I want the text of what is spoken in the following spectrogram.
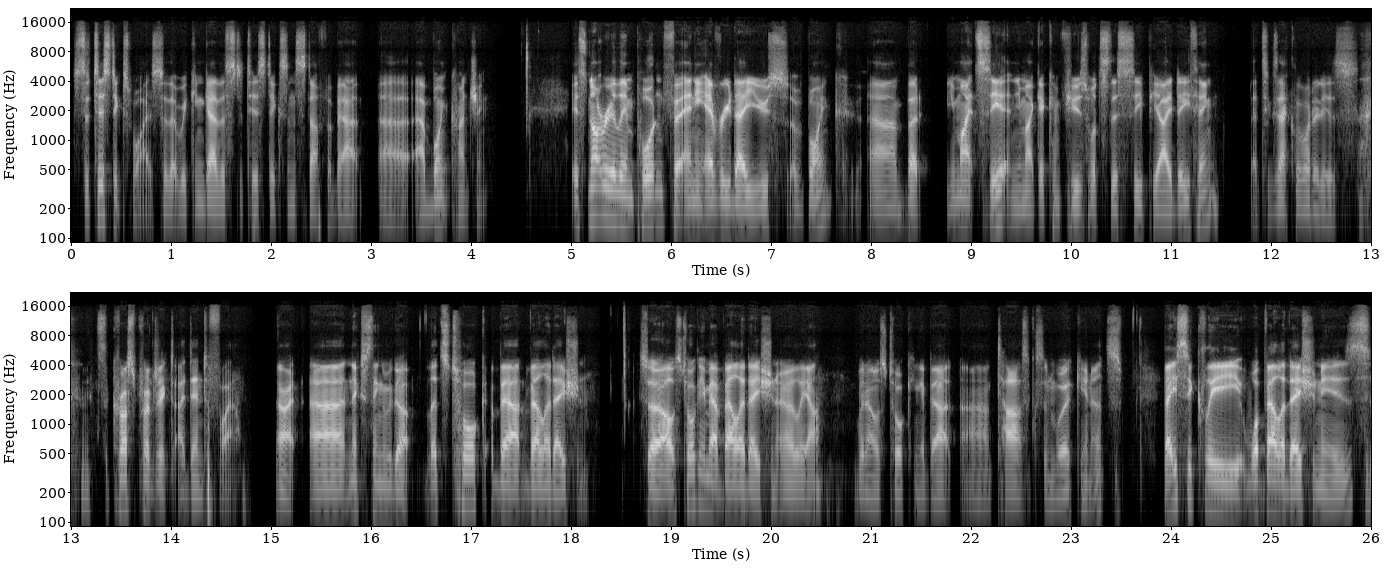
statistics wise, so that we can gather statistics and stuff about uh, our BOINC crunching. It's not really important for any everyday use of BOINC, uh, but you might see it and you might get confused. What's this CPID thing? That's exactly what it is. it's a cross project identifier. All right, uh, next thing we got. Let's talk about validation. So I was talking about validation earlier when I was talking about uh, tasks and work units. Basically, what validation is,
